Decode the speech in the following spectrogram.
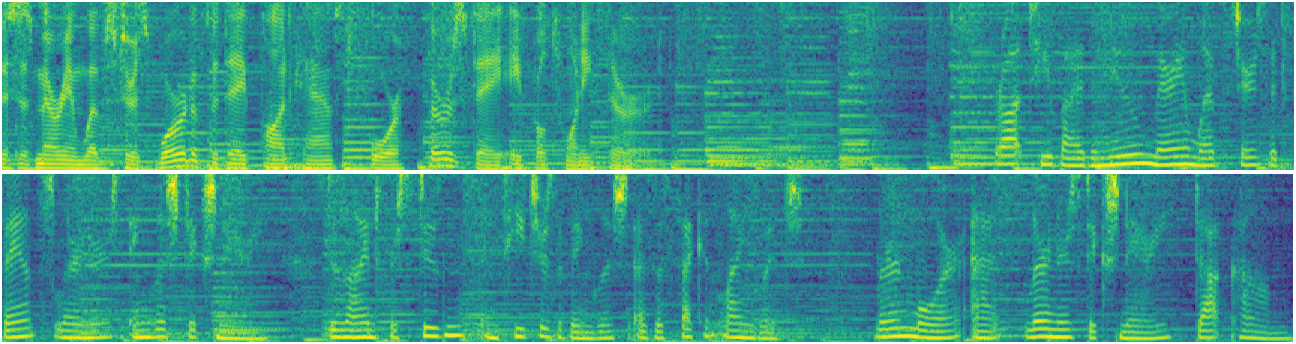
This is Merriam Webster's Word of the Day podcast for Thursday, April 23rd. Brought to you by the new Merriam Webster's Advanced Learners English Dictionary, designed for students and teachers of English as a second language. Learn more at learnersdictionary.com.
